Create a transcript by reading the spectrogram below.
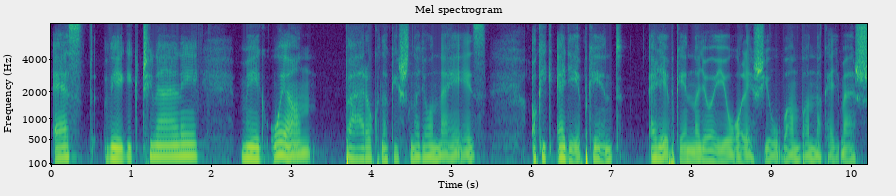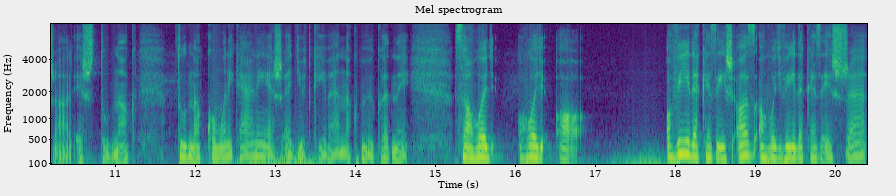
ezt végigcsinálni még olyan pároknak is nagyon nehéz, akik egyébként egyébként nagyon jól és jóban vannak egymással, és tudnak, tudnak kommunikálni, és együtt kívánnak működni. Szóval, hogy, hogy a, a védekezés az, ahogy védekezésre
